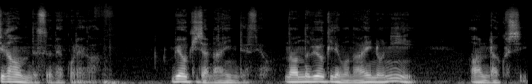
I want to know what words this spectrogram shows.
違うんですよねこれが。病気じゃないんですよ。何の病気でもないのに安楽死。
